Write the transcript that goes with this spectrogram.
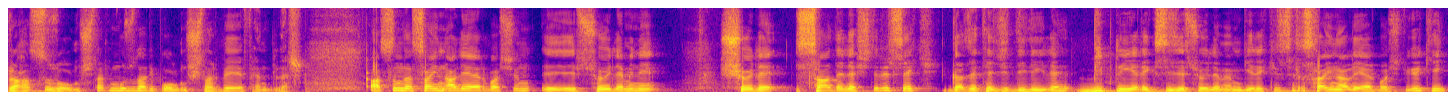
rahatsız olmuşlar, muzdarip olmuşlar beyefendiler. Aslında Sayın Ali Erbaş'ın eee, söylemini şöyle sadeleştirirsek gazeteci diliyle bipleyerek size söylemem gerekirse Sayın Ali Erbaş diyor ki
